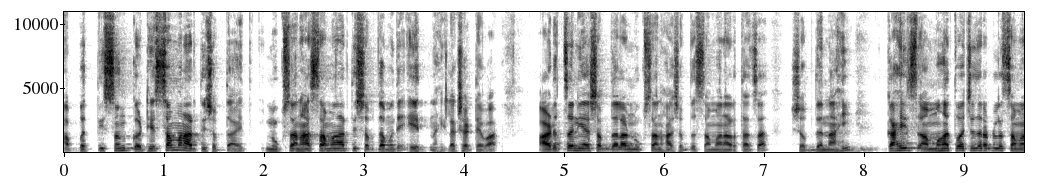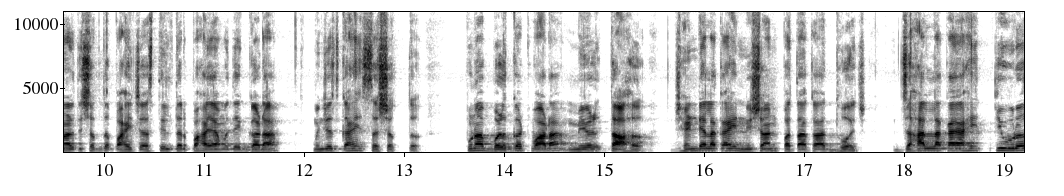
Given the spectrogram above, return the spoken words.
आपत्ती संकट हे समानार्थी शब्द आहेत. नुकसान हा समानार्थी शब्दामध्ये येत नाही. लक्षात ठेवा अडचण या शब्दाला नुकसान हा शब्द समानार्थाचा शब्द नाही. काही महत्त्वाचे जर आपल्याला समानार्थी शब्द पाहायचे असतील तर पहा यामध्ये गडा म्हणजेच काय? सशक्त. पुन्हा बळकट वाडा मेळ ताह. झेंड्याला काय? निशान पताका ध्वज. जहालला काय आहे? तीव्र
